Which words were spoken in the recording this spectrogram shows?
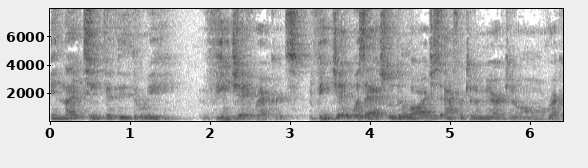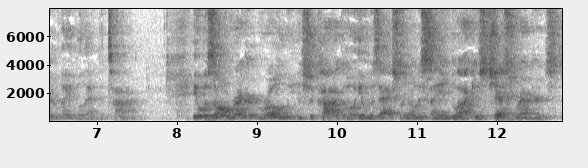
in 1953, Vee-Jay Records. Vee-Jay was actually the largest African American owned record label at the time. It was on Record Row in Chicago. It was actually on the same block as Chess Records,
